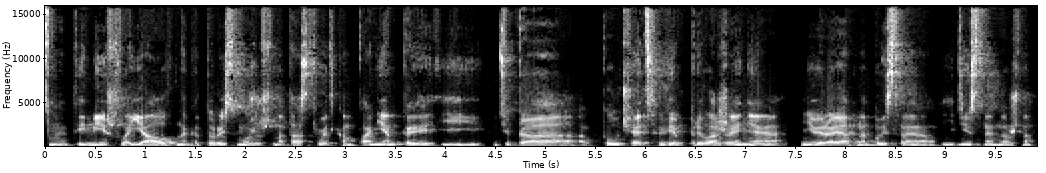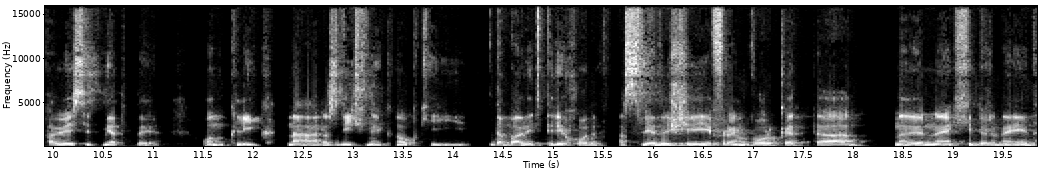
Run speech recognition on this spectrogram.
ты имеешь layout, на который сможешь натаскивать компоненты, и у тебя получается веб-приложение невероятно быстро. Единственное, нужно повесить методы он клик на различные кнопки и добавить переходы. А следующий фреймворк — это, наверное, Hibernate,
